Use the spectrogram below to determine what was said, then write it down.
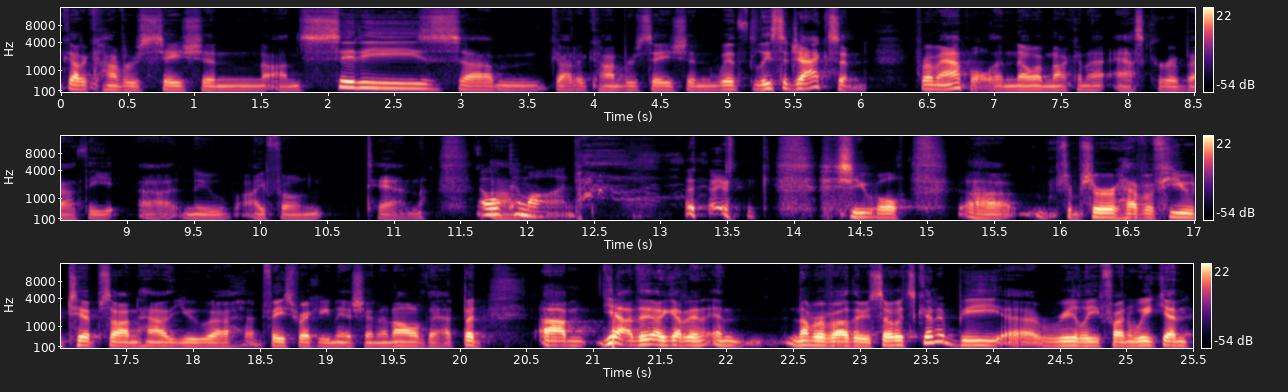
got a conversation on cities. Um, got a conversation with Lisa Jackson from Apple, and no, I'm not going to ask her about the uh, new iPhone 10. Oh, um, come on. I think she will, uh, I'm sure, have a few tips on how you uh, face recognition and all of that. But um, yeah, I got a, a, number of others. So it's going to be a really fun weekend.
